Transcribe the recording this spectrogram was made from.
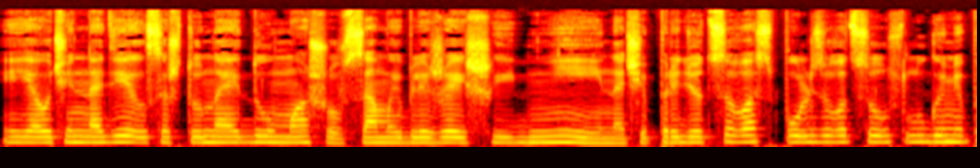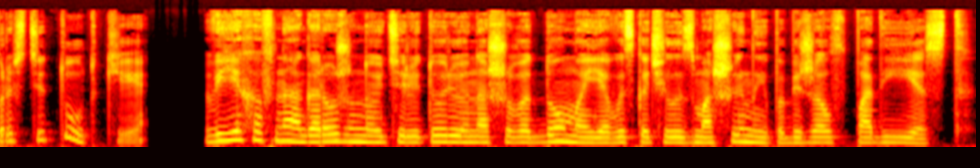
И я очень надеялся, что найду Машу в самые ближайшие дни, иначе придется воспользоваться услугами проститутки. Въехав на огороженную территорию нашего дома, я выскочил из машины и побежал в подъезд,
